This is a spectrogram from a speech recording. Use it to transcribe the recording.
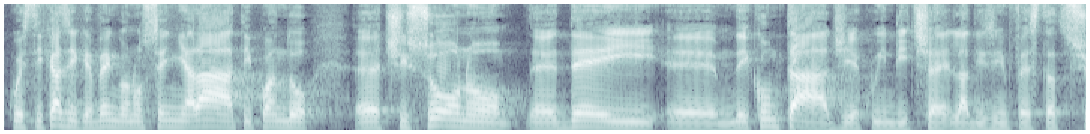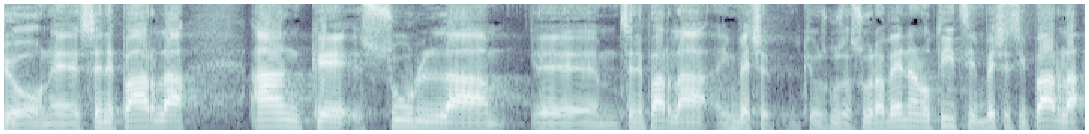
questi casi che vengono segnalati quando eh, ci sono eh, dei, eh, dei contagi e quindi c'è la disinfestazione. Se ne parla anche sulla, eh, se ne parla invece, scusa, su Ravenna Notizie invece si parla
